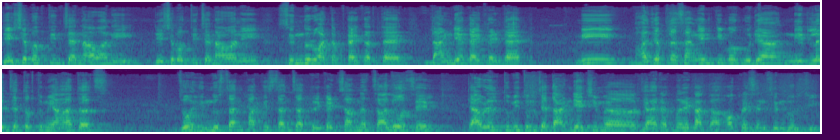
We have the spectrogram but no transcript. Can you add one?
देशभक्तींच्या नावाने देशभक्तीच्या नावाने सिंदूर वाटप काय करतायत? दांडिया काय खेळतायत? मी भाजपला सांगेन की मग उद्या निर्लज्ज तर तुम्ही आहातच. जो हिंदुस्तान पाकिस्तानचा क्रिकेट सामना चालू असेल त्यावेळेला तुम्ही तुमच्या दांडियाची जाहिरातमध्ये टाका ऑपरेशन सिंदूरची.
